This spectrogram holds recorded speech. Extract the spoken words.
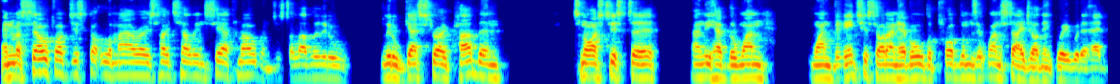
And myself, I've just got Lamaro's Hotel in South Melbourne, just a lovely little little gastro pub, and it's nice just to only have the one one venture, so I don't have all the problems. At one stage, I think we would have had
